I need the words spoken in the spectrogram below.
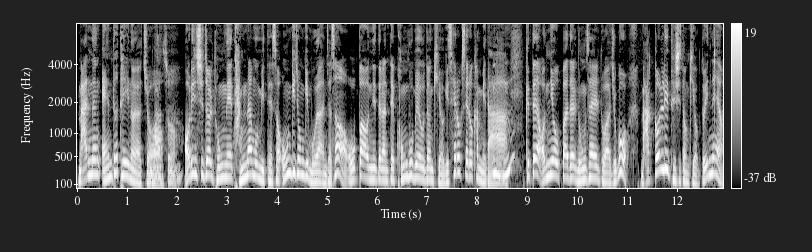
만능 엔터테이너였죠. 맞아. 어린 시절 동네 당나무 밑에서 옹기종기 모여 앉아서 오빠 언니들한테 공부 배우던 기억이 새록새록합니다. 음. 그때 언니 오빠들 농사일 도와주고 막걸리 드시던 기억도 있네요.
